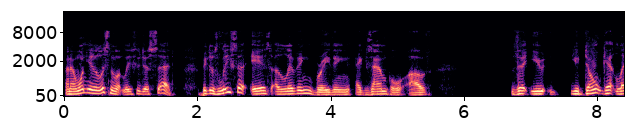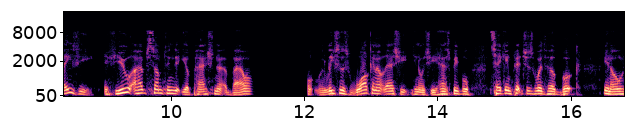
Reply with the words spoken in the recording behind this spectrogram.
and I want you to listen to what Lisa just said because Lisa is a living, breathing example of that you you don't get lazy. If you have something that you're passionate about, when Lisa's walking out there, she, you know, she has people taking pictures with her book, you know,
